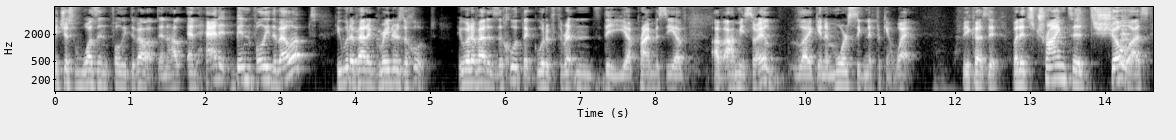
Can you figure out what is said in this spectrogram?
It just wasn't fully developed. And, and had it been fully developed, he would have had a greater zechut. He would have had a zechut that would have threatened the uh, primacy of, of Am Yisrael like in a more significant way. Because it, but it's trying to show us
